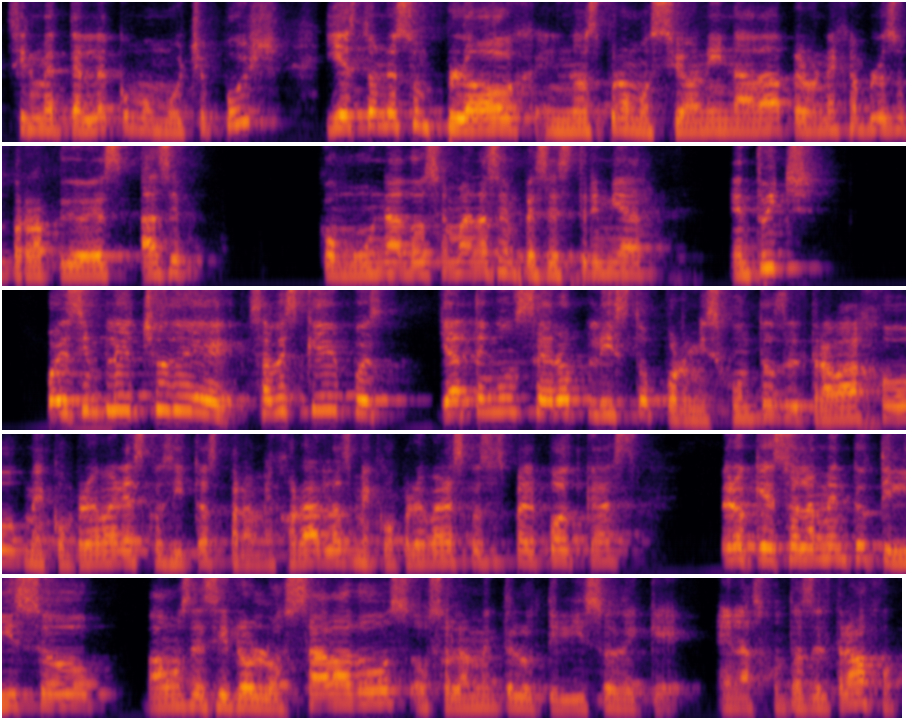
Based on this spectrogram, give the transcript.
sin meterle como mucho push. Y esto no es un blog, no es promoción ni nada, pero un ejemplo súper rápido es, hace como una dos semanas empecé a streamear en Twitch. Por el simple hecho de, ¿sabes qué? Pues ya tengo un setup listo por mis juntas del trabajo, me compré varias cositas para mejorarlas, me compré varias cosas para el podcast pero que solamente utilizo, vamos a decirlo, los sábados o solamente lo utilizo de que en las juntas del trabajo.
